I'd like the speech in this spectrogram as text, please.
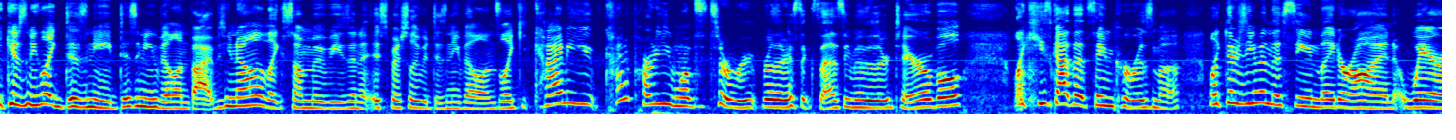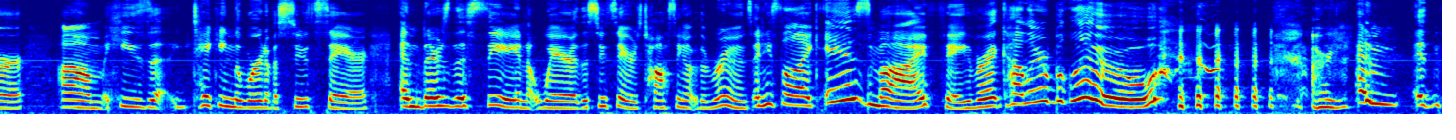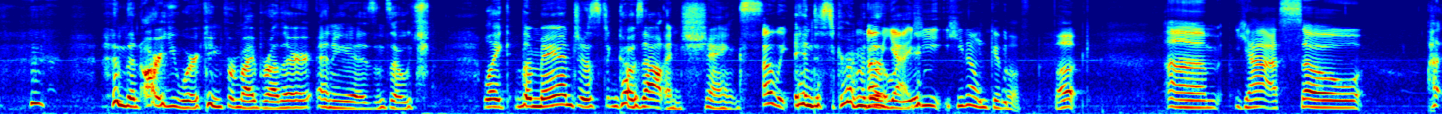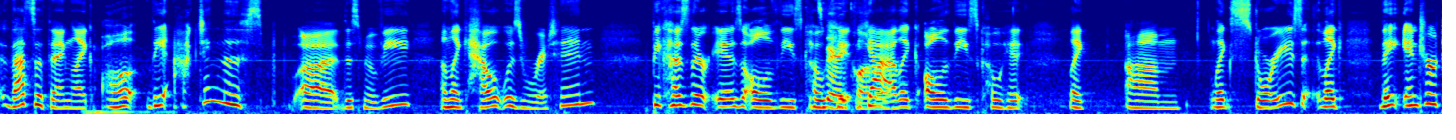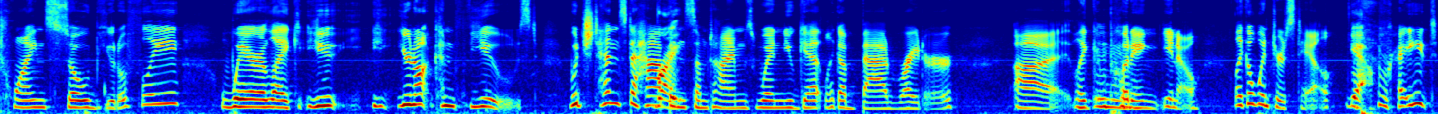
it gives me like Disney Disney villain vibes, you know, like some movies and especially with Disney villains, like kind of you kind of part of you wants to root for their success even though they're terrible. Like he's got that same charisma. Like there's even this scene later on where um he's taking the word of a soothsayer and there's this scene where the soothsayer is tossing up the runes and he's like is my favorite color blue Are you? and it, and then are you working for my brother? And he is. And so like the man just goes out and shanks Oh, indiscriminately. Oh yeah, he he don't give a fuck. Um yeah, so uh, that's the thing. Like all the acting this uh this movie and like how it was written because there is all of these co very clever. yeah, like all of these co-hit like um like stories like they intertwine so beautifully where like you you're not confused which tends to happen Right. sometimes when you get like a bad writer uh like Mm-hmm. putting you know like a winter's tale Yeah. right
